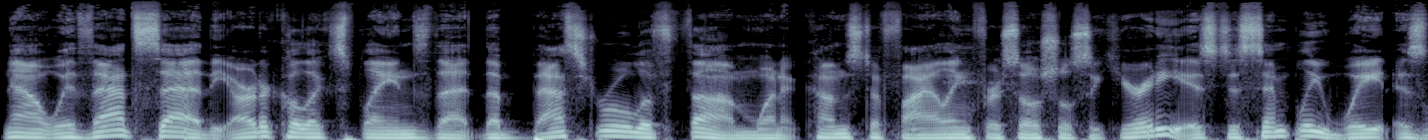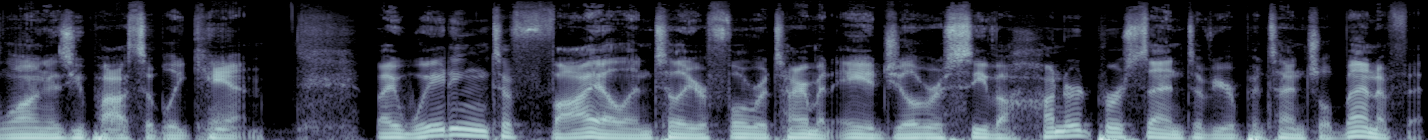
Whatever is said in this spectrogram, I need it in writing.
Now, with that said, the article explains that the best rule of thumb when it comes to filing for Social Security is to simply wait as long as you possibly can. By waiting to file until your full retirement age, you'll receive 100% of your potential benefit.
